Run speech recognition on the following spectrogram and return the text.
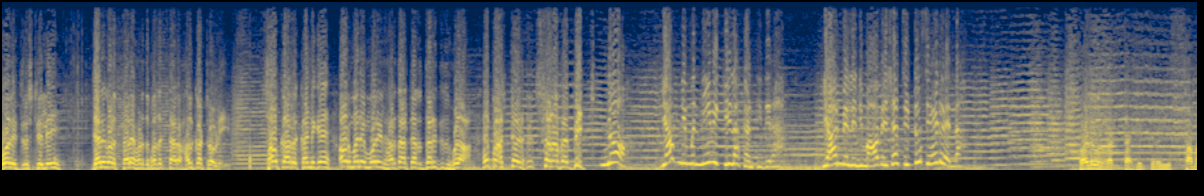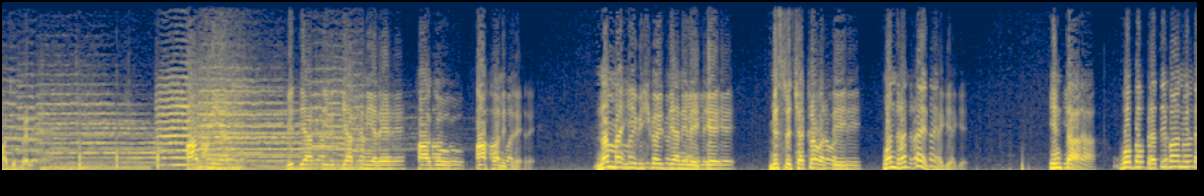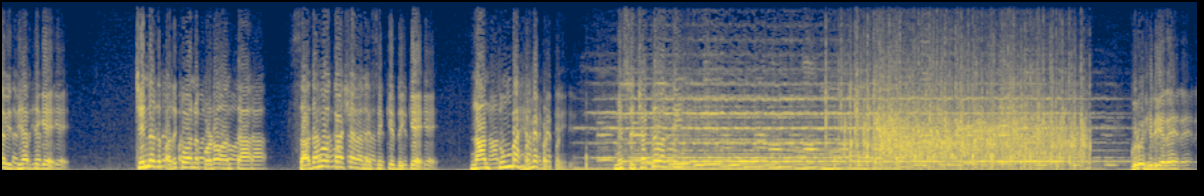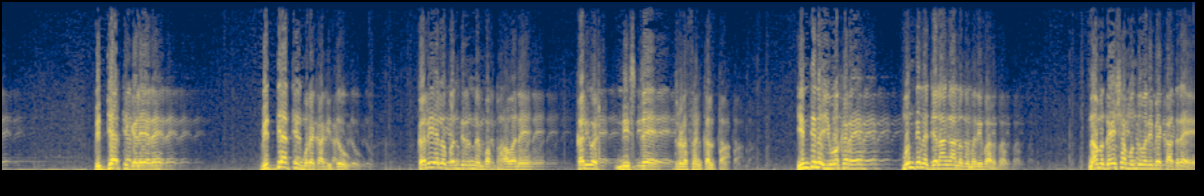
ಪೊಲೀಸ್ ದೃಷ್ಟಿಲಿ ಜನಗಳು ತಲೆ ಹೊಡೆದು ಬದುಕ್ತಾರ ಹಲ್ಕಟ್ ರೌಡಿ. ಸಾವುಕಾರರ ಕಣ್ಣಿಗೆ ಅವ್ರ ಮನೆ ಮೋರಿಲ್ ಹರಿದಾಡ್ತಾ ಇರೋ ಹುಳ. ಬಿಚ್ ನೋ ಯಾಕೆ ನಿಮ್ಮನ್ನ ನೀವೇ ಕಾಣ್ತಿದ್ದೀರಾ? ಯಾರ ಮೇಲೆ ನಿಮ್ಮ ಆವೇಶ ಸಿಟ್ಟು ಸೇಡು ಎಲ್ಲ? ಬಡವ್ರ ರಕ್ತ ಹಿಡ್ತಿರೋ ಈ ಸಮಾಜದ ಮೇಲೆ. ಆತ್ಮೀಯ ವಿದ್ಯಾರ್ಥಿ ವಿದ್ಯಾರ್ಥಿನಿಯರೇ ಹಾಗೂ ಆಹ್ವಾನಿತರೆ. ನಮ್ಮ ಈ ವಿಶ್ವವಿದ್ಯಾನಿಲಯಕ್ಕೆ ಮಿಸ್ಟರ್ ಚಕ್ರವರ್ತಿ ಒಂದು ರತ್ನ ಇದ್ದ ಹಾಗೆ. ಇಂಥ ಒಬ್ಬ ಪ್ರತಿಭಾನ್ವಿತ ವಿದ್ಯಾರ್ಥಿಗೆ ಚಿನ್ನದ ಪದಕವನ್ನು ಕೊಡೋ ಅಂತ ಸದಾವಕಾಶ ನನಗೆ ಸಿಕ್ಕಿದ್ದಕ್ಕೆ ನಾನು ತುಂಬಾ ಹೆಮ್ಮೆ ಪಡ್ತೀನಿ. ಮಿಸ್ಟರ್ ಚಕ್ರವರ್ತಿ. ಗುರು ಹಿರಿಯರೇ, ವಿದ್ಯಾರ್ಥಿ ಗೆಳೆಯರೇ, ವಿದ್ಯಾರ್ಥಿ ಮುರಕಾಗಿದ್ದು, ಕಲಿಯಲು ಬಂದಿರನೆಂಬ ಭಾವನೆ ಕಲಿಯುವ ನಿಷ್ಠೆ, ದೃಢ ಸಂಕಲ್ಪ. ಇಂದಿನ ಯುವಕರೇ ಮುಂದಿನ ಜನಾಂಗ ಅನ್ನೋದು ಮರಿಬಾರದು. ನಮ್ಮ ದೇಶ ಮುಂದುವರಿಬೇಕಾದ್ರೆ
